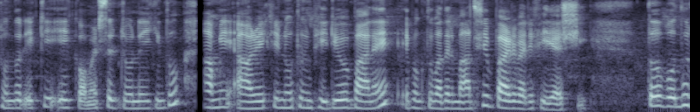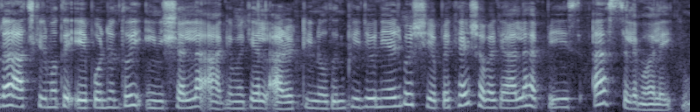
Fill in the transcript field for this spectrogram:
সুন্দর একটি এই কমেন্টসের জন্যই কিন্তু আমি আরও একটি নতুন ভিডিও বানাই এবং তোমাদের মাঝে বাড়ি বাড়ি ফিরে আসি। তো বন্ধুরা, আজকের মতো এ পর্যন্তই। ইনশাল্লাহ আগামীকাল আরেকটি নতুন ভিডিও নিয়ে আসব। সে অপেক্ষায় সবাইকে আল্লাহ হাফিজ। আসসালামু আলাইকুম।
